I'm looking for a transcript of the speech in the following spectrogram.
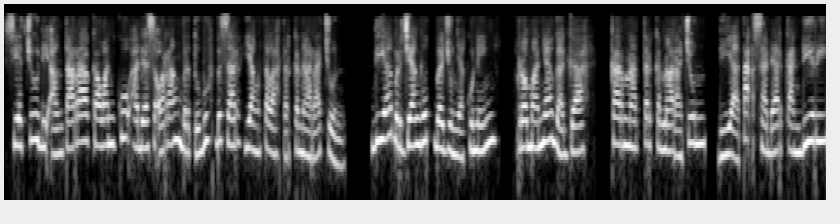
Chu di antara kawanku ada seorang bertubuh besar yang telah terkena racun. Dia berjanggut bajunya kuning, romanya gagah, karena terkena racun, dia tak sadarkan diri,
